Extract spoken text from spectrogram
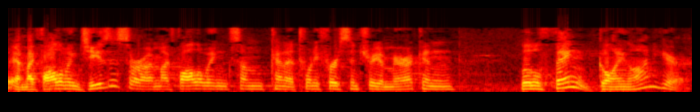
am I following Jesus or am I following some kind of 21st century American little thing going on here?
